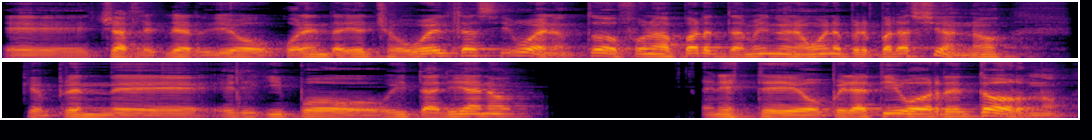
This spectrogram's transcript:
Eh, Charles Leclerc dio 48 vueltas. Y bueno todo fue una parte también de una buena preparación no que emprende el equipo italiano en este operativo retorno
